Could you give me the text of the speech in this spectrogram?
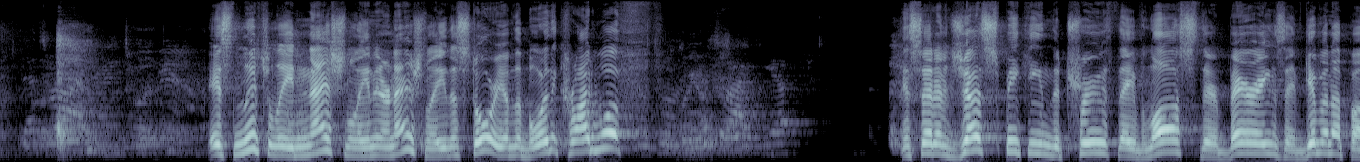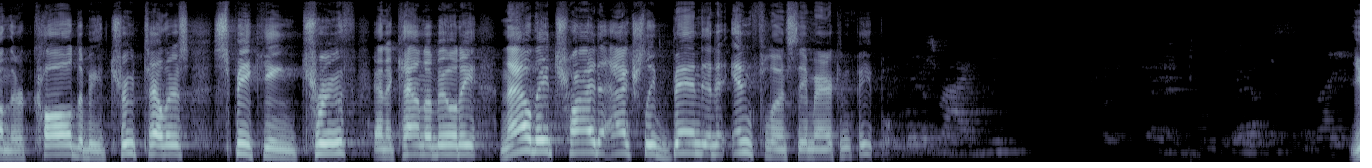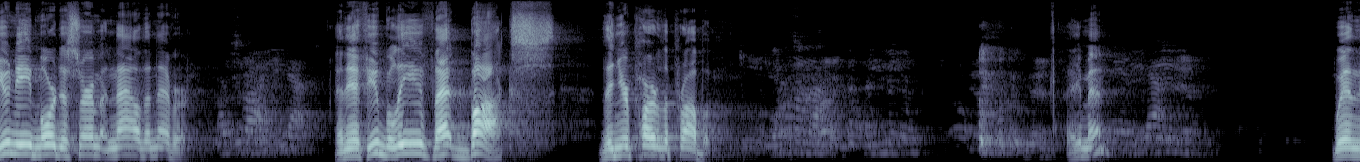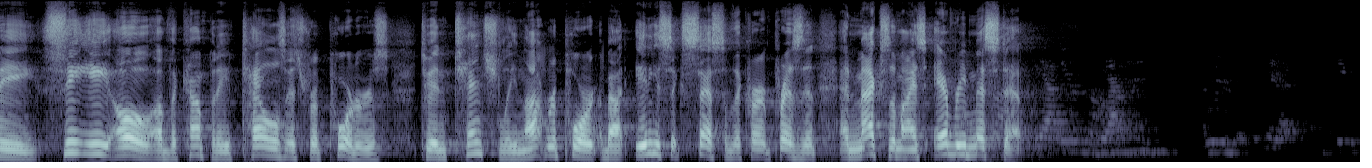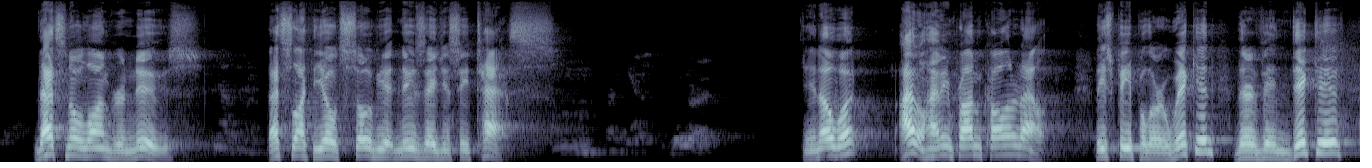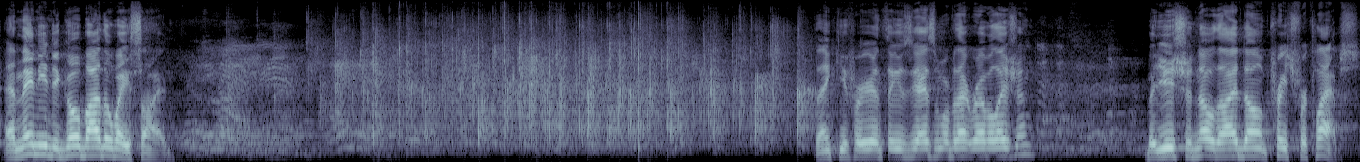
It's literally nationally and internationally the story of the boy that cried wolf. Instead of just speaking the truth, they've lost their bearings. They've given up on their call to be truth tellers, speaking truth and accountability. Now they try to actually bend and influence the American people. You need more discernment now than ever. And if you believe that box, then you're part of the problem. Amen when the CEO of the company tells its reporters to intentionally not report about any success of the current president and maximize every misstep. That's no longer news. That's like the old Soviet news agency TASS. You know what? I don't have any problem calling it out. These people are wicked, they're vindictive, and they need to go by the wayside. Thank you for your enthusiasm over that revelation. But you should know that I don't preach for claps.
